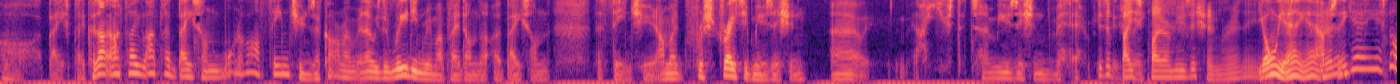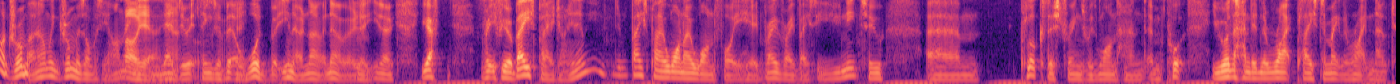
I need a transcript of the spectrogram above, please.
Oh, a bass player. Because I, I played I played bass on one of our theme tunes. I can't remember. No, it was the reading room I played on the uh, bass on the theme tune. I'm a frustrated musician. I use the term musician very Is a bass player a musician, really? Oh yeah, yeah, Really? absolutely. Yeah, yeah, it's not a drummer. I mean, drummers obviously aren't. They? Oh, They yeah, can yeah, do it. Things course, are a bit of wood, but you know, no, no. You know, you have if you're a bass player, Johnny. you know, Bass player 101 for you here. Very, very basic. You need to um, pluck the strings with one hand and put your other hand in the right place to make the right note.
